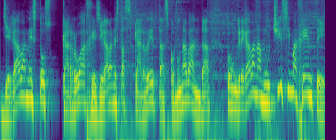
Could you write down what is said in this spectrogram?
llegaban estos carruajes, llegaban estas carretas con una banda, congregaban a muchísima gente.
